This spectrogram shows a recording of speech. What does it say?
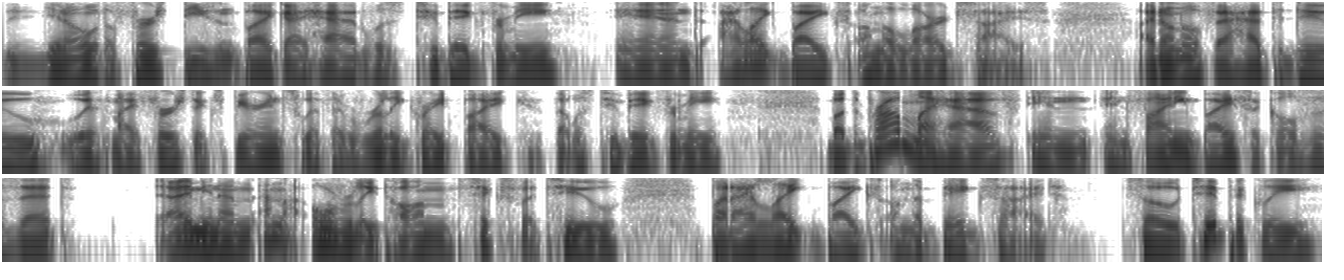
you know, the first decent bike I had was too big for me. And I like bikes on the large size. I don't know if it had to do with my first experience with a really great bike that was too big for me. But the problem I have in in finding bicycles is that I mean I'm I'm not overly tall. I'm six foot two, but I like bikes on the big side. So typically,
